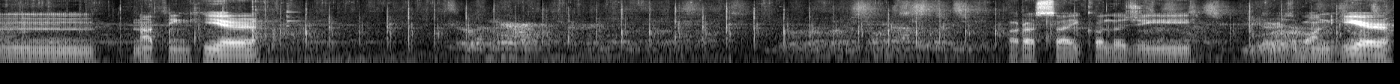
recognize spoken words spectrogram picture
Mm, nothing here. Parapsychology. There is one here.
